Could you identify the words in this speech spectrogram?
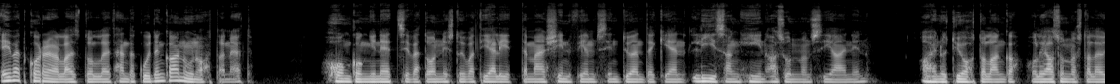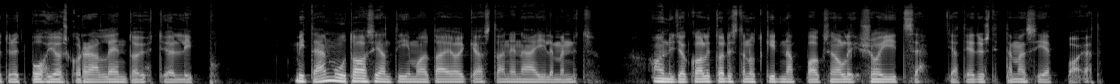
eivät korealaiset olleet häntä kuitenkaan unohtaneet. Hongkongin etsivät onnistuivat jäljittämään Shin Filmsin työntekijän Lee Sang-hin asunnon sijainnin. Ainut johtolanka oli asunnosta löytynyt Pohjois-Korean lentoyhtiön lippu. Mitään muuta asian tiimoilta ei oikeastaan enää ilmennyt. Ainut, joka oli todistanut kidnappauksen, oli Shoi itse ja tietysti tämän sieppaajat.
